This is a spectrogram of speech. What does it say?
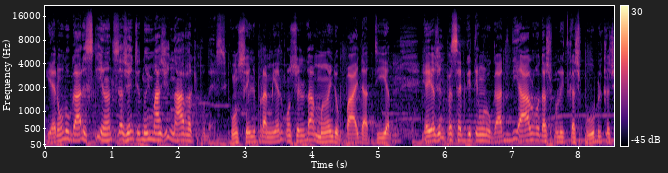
E eram lugares que antes a gente não imaginava que pudesse. Conselho para mim era o conselho da mãe, do pai, da tia. E aí a gente percebe que tem um lugar de diálogo das políticas públicas,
